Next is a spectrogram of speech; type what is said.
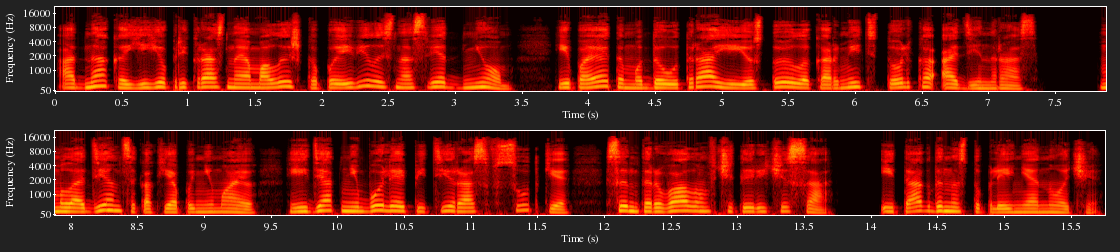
Однако ее прекрасная малышка появилась на свет днем, и поэтому до утра ее стоило кормить только один раз. Младенцы, как я понимаю, едят не более пяти раз в сутки с интервалом в четыре часа, и так до наступления ночи.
